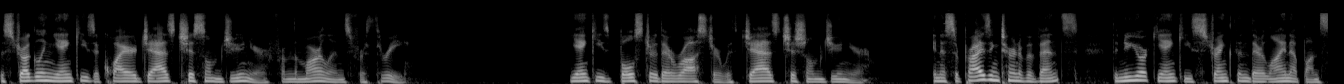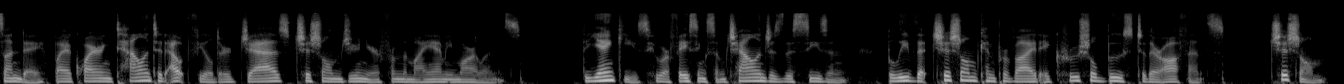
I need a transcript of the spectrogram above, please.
the struggling Yankees acquire Jazz Chisholm Jr. from the Marlins for three. Yankees bolster their roster with Jazz Chisholm Jr. In a surprising turn of events, the New York Yankees strengthened their lineup on Sunday by acquiring talented outfielder Jazz Chisholm Jr. from the Miami Marlins. The Yankees, who are facing some challenges this season, believe that Chisholm can provide a crucial boost to their offense. Chisholm,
